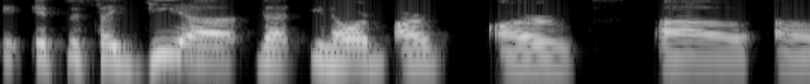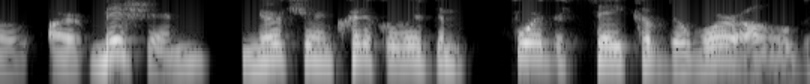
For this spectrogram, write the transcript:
it's this idea that you know our our our, uh, uh, our mission, nurturing critical wisdom for the sake of the world,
